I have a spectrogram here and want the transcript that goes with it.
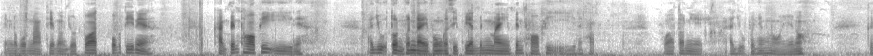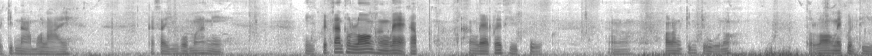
เป็นระบบน้ำเทศนำหยศเพราะปกติเนี่ยขันเป็นทอพี่อีเนี่ยอายุต้นเพิ่นใดผมก็สิเปลี่ยนเป็นไม้เป็นทอพี่อีนะครับ เพราะว่าตอนนี้อายุเพิ่นยังหน่อยเนาะก็กินน้ำบ่หลายก็ใส่อยู่ประมาณนี้นี่เป็นการทดลองครั้งแรกครับครั้งแรกเลยที่ปลูกอ่าฝรั่งกิมจูเนาะทดลองในพื้นที่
